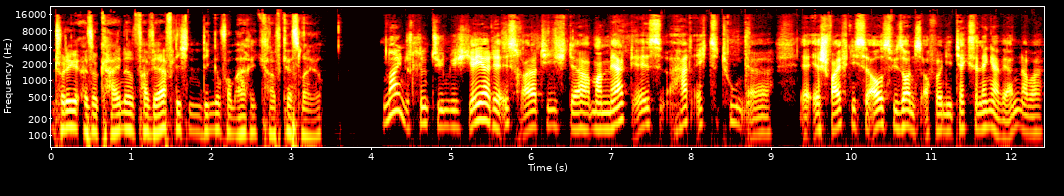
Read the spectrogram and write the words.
entschuldige, also keine verwerflichen Dinge vom Harry Graf Kessler, ja. Nein, das klingt ziemlich, ja, ja, der ist relativ, der, man merkt, er ist, hat echt zu tun. Er, er, er schweift nicht so aus wie sonst, auch wenn die Texte länger werden, aber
